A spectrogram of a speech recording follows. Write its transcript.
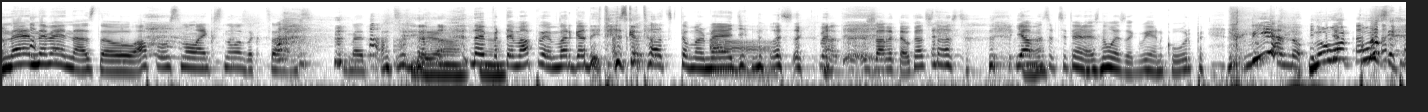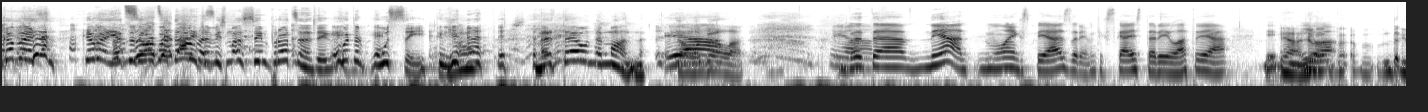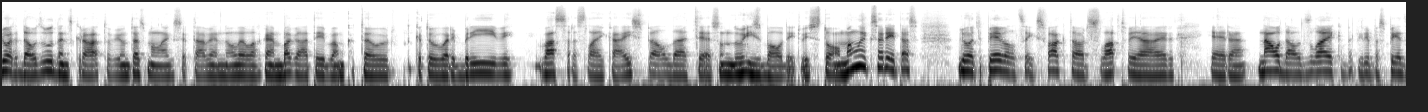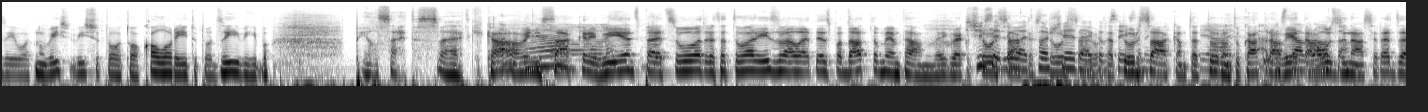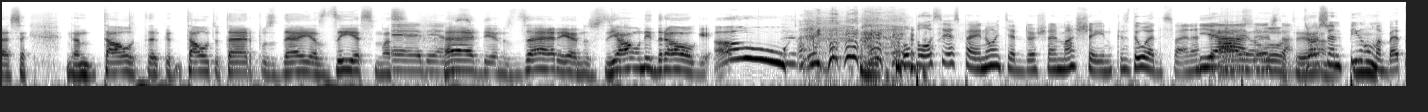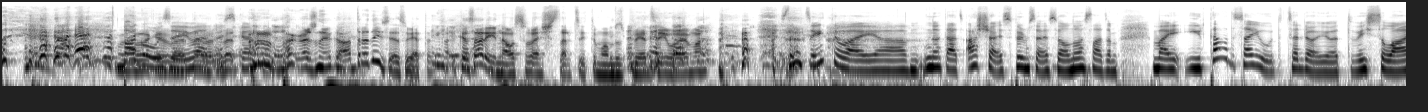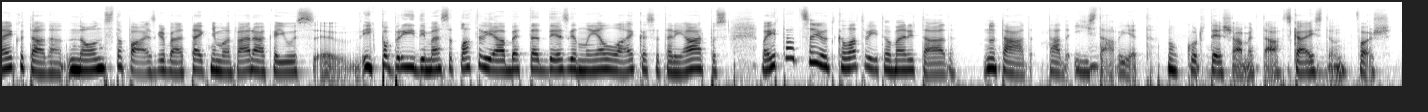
ne, nemēģinās tev apelsīnu, man liekas, nozagt cerams. Bet atceries, Jā, Nē, par tiem apiem var gadīties, ka tāds tomēr mēģina nosakt. Bet, Zana, tev kāds stāsts? jā, mums ar citu vienreiz nozag vienu kurpi. vienu! Nu, ot, pusi, kāpēc? kāpēc? Ja tu kaut ko dari, tad vismaz simtprocentīgi. Ko tur pusīti? Nu, ne tev, ne man. Jā. Galā. Jā. Bet, uh, jā, man liekas, pie ezeriem tik skaisti arī Latvijā. Jā, jo, ļoti, ļoti daudz ūdenskrātuvi, un tas, man liekas, ir tā viena no lielākajām bagātībām, ka tev, ka tu vari brīvi vasaras laikā izpeldēties un nu, izbaudīt visu to. Un man liekas, arī tas ļoti pievilcīgs faktors Latvijā ir, ja ir, ā, nav daudz laika, bet gribas piedzīvot nu, visu, visu to, to kolorītu, to dzīvību. Pilsētas svētki, kā viņi saka, ir viens pēc otra, tad tu vari izvēlēties pa datumiem. Tā, vai, vai, Šis tur sākas, tur, sākas, tad tur sākam, tad Jā. tur, un tu katrā vietā uzzināsi, redzēsi gan tauta, tautu tērpus, dēļas, dziesmas, Ēdienus. ēdienus, dzērienus, jauni draugi. Au! Un plus iespēja noķert droši vien mašīnu, kas dodas, vai ne? jā. Absolūti, jā. Droši vien pilna, bet Bagūzī, vai ne? Bagāžniekā atradīsies vieta, kas arī nav svešs, starp citu, mums piedzīvojumā. Starp citu, vai uh, nu, tāds ašais, pirms mēs vēl noslēdzam, vai ir tāda sajūta ceļojot visu laiku tādā non-stopā, es gribētu teikt, ņemot vērā, ka jūs uh, ik pa brīdim esat Latvijā, bet tad diezgan lielu laiku esat arī ārpus. Vai ir tāda sajūta, ka Latvija tomēr ir tāda, nu, tāda, tāda īstā vieta, nu, kur tiešām ir tā skaisti un forši?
